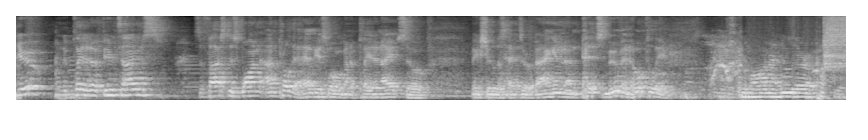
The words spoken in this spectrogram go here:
knew. We really new. We played it a few times. It's the fastest one and probably the heaviest one we're going to play tonight. So make sure those heads are banging and pits moving, hopefully. Come on, I know there are a couple of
